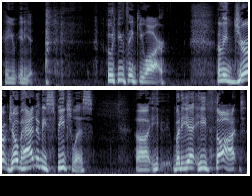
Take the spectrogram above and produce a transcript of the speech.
hey, you idiot. who do you think you are? I mean, Job had to be speechless, uh, he, but yet he thought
